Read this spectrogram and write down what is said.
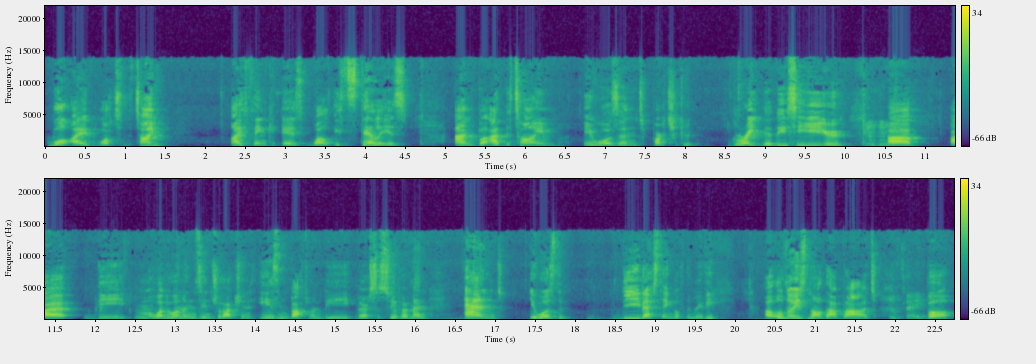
what I watched at the time, I think is well, it still is, and but at the time it wasn't particularly great. The DCEU. Um, uh, the Wonder Woman's introduction is in Batman v versus Superman, and it was the the best thing of the movie. Uh, although it's not that bad, Okay. but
